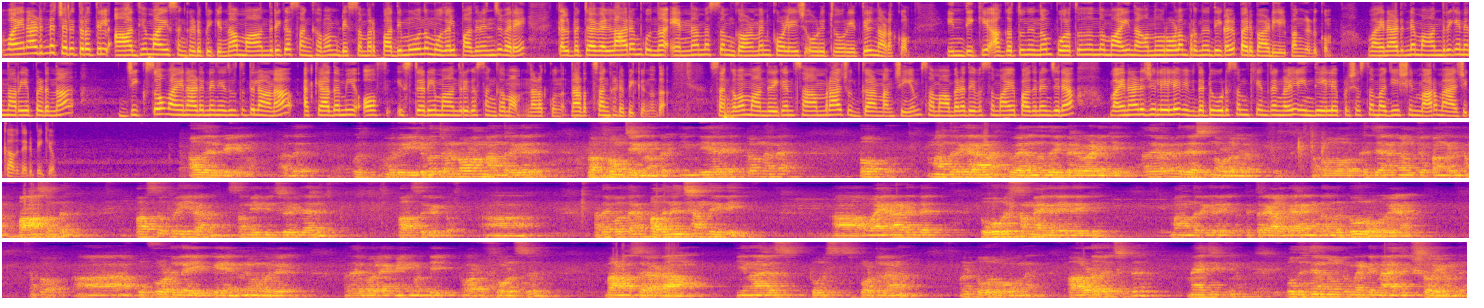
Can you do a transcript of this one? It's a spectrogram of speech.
വയനാടിന്റെ ചരിത്രത്തിൽ ആദ്യമായി സംഘടിപ്പിക്കുന്ന മാന്ത്രിക സംഗമം ഡിസംബർ പതിമൂന്ന് മുതൽ പതിനഞ്ച് വരെ Kalpetta Vellaramkunnu N M S M government college ഓഡിറ്റോറിയത്തിൽ നടക്കും. ഇന്ത്യയ്ക്ക് അകത്തുനിന്നും പുറത്തുനിന്നുമായി നാനൂറോളം പ്രതിനിധികൾ പരിപാടിയിൽ പങ്കെടുക്കും. വയനാടിന്റെ മാന്ത്രികൻ എന്നറിയപ്പെടുന്ന ജിക്സോ വയനാടിന്റെ നേതൃത്വത്തിലാണ് അക്കാദമി ഓഫ് ഹിസ്റ്ററി മാന്ത്രിക സംഗമം നടക്കുന്ന നട- സംഘടിപ്പിക്കുന്നത്. സംഗമം മാന്ത്രികൻ സാമ്രാജ് ഉദ്ഘാടനം ചെയ്യും. സമാപന ദിവസമായ പതിനഞ്ചിന് വയനാട് ജില്ലയിലെ വിവിധ ടൂറിസം കേന്ദ്രങ്ങളിൽ ഇന്ത്യയിലെ പ്രശസ്ത മജീഷ്യന്മാർ മാജിക് അവതരിപ്പിക്കും. അത് ഒരു ഇരുപത്തിരണ്ടോളം മാന്ത്രികർ പെർഫോം ചെയ്യുന്നുണ്ട്. ഇന്ത്യയിലെ ഏറ്റവും നല്ല ടോപ്പ് മാന്ത്രികരാണ് വരുന്നത് ഈ പരിപാടിക്ക്. അതേപോലെ വിദേശത്തുനിന്നുള്ളവരും. അപ്പോൾ ജനങ്ങൾക്ക് പങ്കെടുക്കാം പാസ് ഉണ്ട്. പാസ് ഫ്രീ ആണ് സമീപിച്ചു കഴിഞ്ഞാൽ പാസ് കിട്ടും. അതേപോലെ തന്നെ പതിനഞ്ചാം തീയതി വയനാടിന്റെ ടൂറിസം മേഖലയിലേക്ക് മാന്ത്രികര് ഇത്ര ആൾക്കാരെ കൊണ്ട് നമ്മൾ ടൂർ പോവുകയാണ്. അപ്പോൾ പൂക്കോട് ലേക്ക് എന്നൂര് അതേപോലെ മീൻമുട്ടി വാട്ടർഫോൾസ് ബാണാസുര ഡാം ഈ നാല് ടൂറിസ്റ്റ് സ്പോട്ടിലാണ് നമ്മൾ ടൂർ പോകുന്നത്. അപ്പോൾ അവിടെ വെച്ചിട്ട് മാജിക്കും പൊതുജനങ്ങൾക്കും വേണ്ടി മാജിക് ഷോയുണ്ട്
